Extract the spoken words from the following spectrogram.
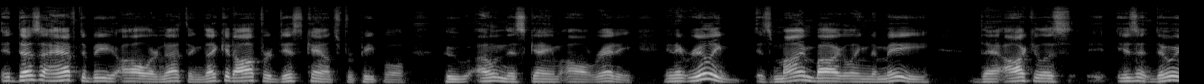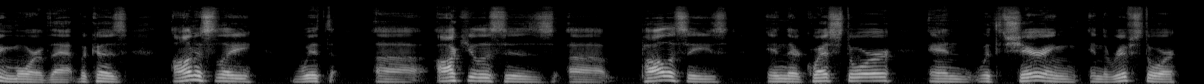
it doesn't have to be all or nothing. They could offer discounts for people who own this game already. And it really is mind boggling to me that Oculus isn't doing more of that because honestly, with uh, Oculus's uh, policies in their Quest store and with sharing in the Rift store,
